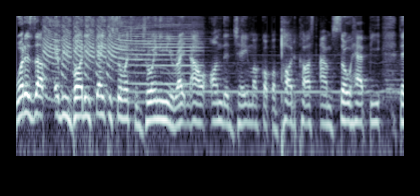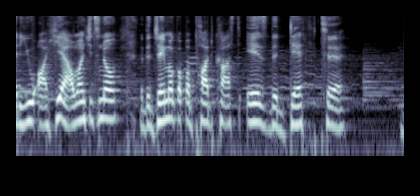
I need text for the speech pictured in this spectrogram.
What is up, everybody? Thank you so much for joining me right now on the Jay Makopo podcast. I'm so happy that you are here. I want you to know that the Jay Makopo podcast is the death to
